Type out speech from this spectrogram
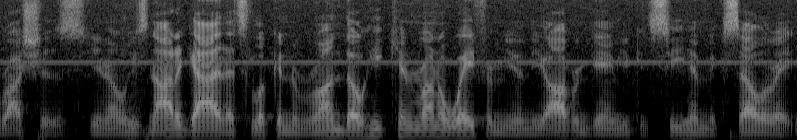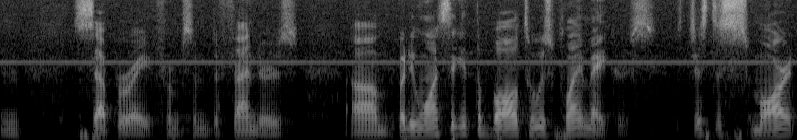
rushes. You know, he's not a guy that's looking to run, though he can run away from you in the Auburn game. You can see him accelerate and separate from some defenders. Um, but he wants to get the ball to his playmakers. He's just a smart,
